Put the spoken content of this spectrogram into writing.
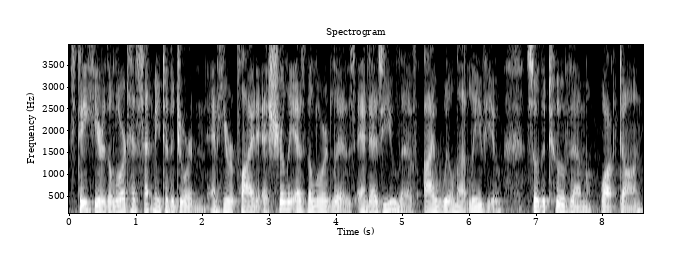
Stay here, the Lord has sent me to the Jordan. And he replied, As surely as the Lord lives, and as you live, I will not leave you. So the two of them walked on.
